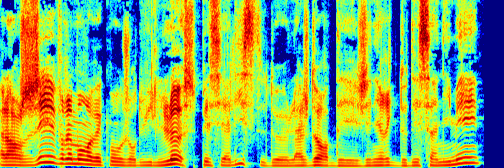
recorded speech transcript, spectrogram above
Alors j'ai vraiment avec moi aujourd'hui le spécialiste de l'âge d'or des génériques de dessins animés.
